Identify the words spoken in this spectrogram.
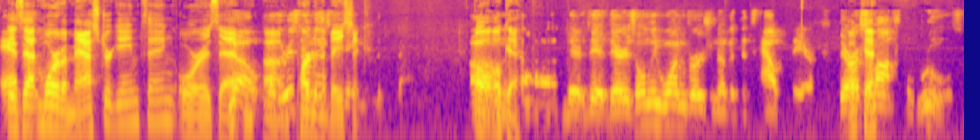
Is that more of a master game thing, or is that no, no, um, there is part of the basic? game for this thing. Oh, Um, okay. Uh, there, there, there is only one version of it that's out there. There are Okay. some optional rules,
